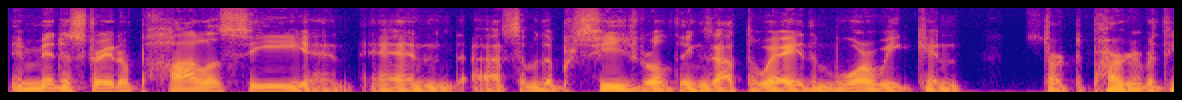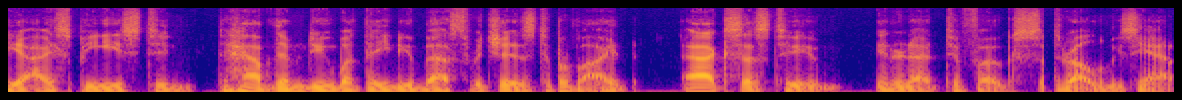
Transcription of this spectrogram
administrative policy and and uh, some of the procedural things out the way, the more we can start to partner with the ISPs to to have them do what they do best, which is to provide access to internet to folks throughout Louisiana.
